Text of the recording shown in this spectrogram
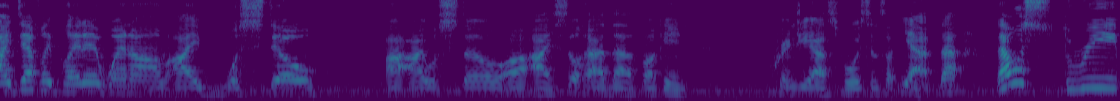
I definitely played it when, um, I was still, I, I was still, uh, I still had that fucking cringy-ass voice and stuff. Yeah, that, that was three,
